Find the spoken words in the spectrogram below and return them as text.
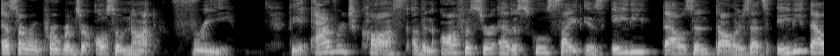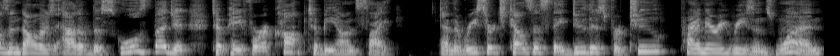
SRO programs are also not free. The average cost of an officer at a school site is $80,000. That's $80,000 out of the school's budget to pay for a cop to be on site. And the research tells us they do this for two primary reasons. One,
